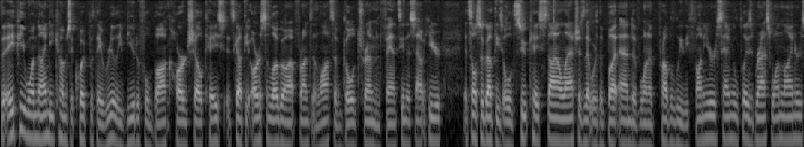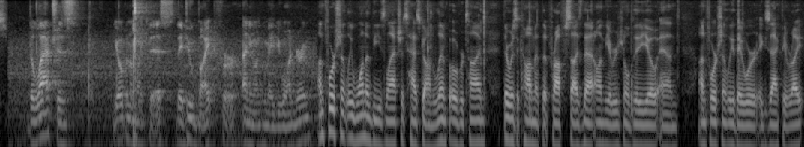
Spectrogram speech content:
The AP190 comes equipped with a really beautiful Bach hard shell case. It's got the Artisan logo out front and lots of gold trim and fanciness out here. It's also got these old suitcase style latches that were the butt end of one of probably the funnier Samuel Plays Brass one-liners. The latches, you open them like this. They do bite for anyone who may be wondering. Unfortunately, one of these latches has gone limp over time. There was a comment that prophesied that on the original video, and unfortunately they were exactly right.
